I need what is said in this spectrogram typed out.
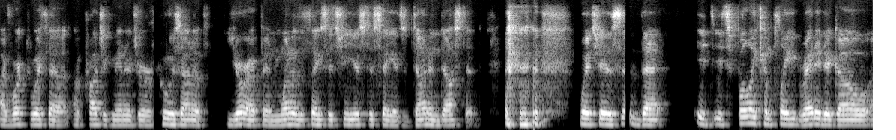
I've worked with a, a project manager who was out of Europe, and one of the things that she used to say is done and dusted, which is that it, it's fully complete, ready to go.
